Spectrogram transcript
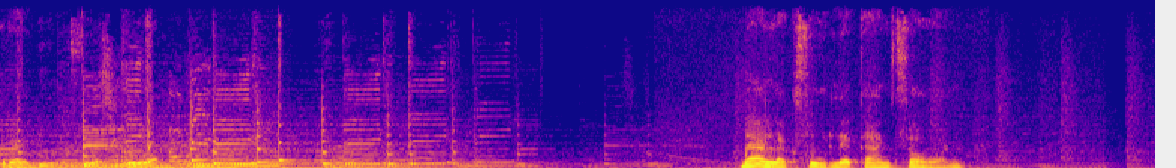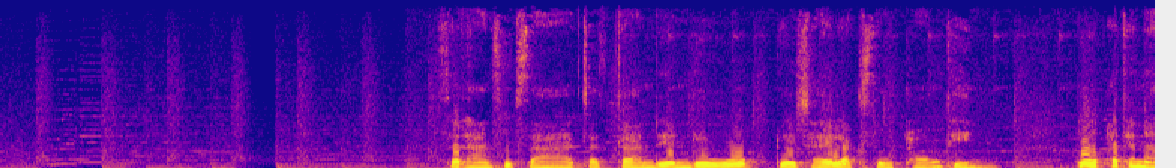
ประโยชน์ส่วนรวมด้านหลักสูตรและการสอน สถานศึกษาจัดการเรียนรู้โดยใช้หลักสูตรท้องถิ่น เพื่อพัฒนา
